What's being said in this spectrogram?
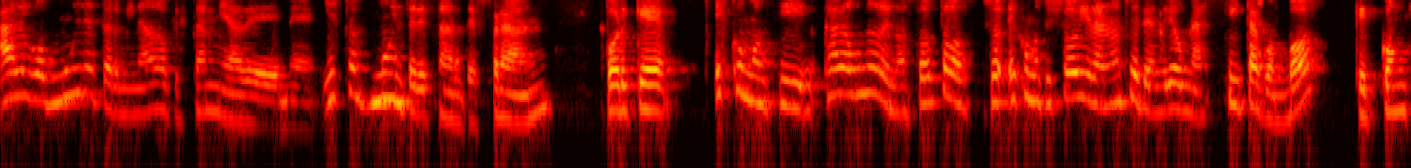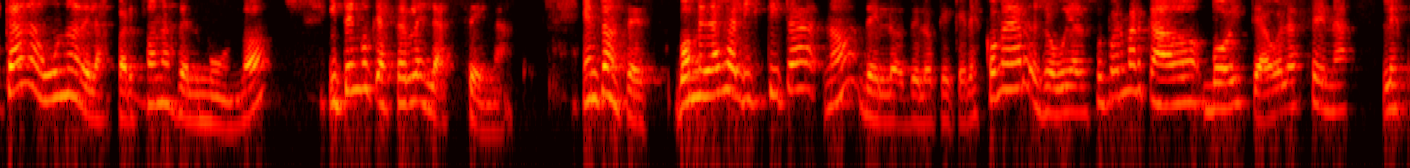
algo muy determinado que está en mi ADN. Y esto es muy interesante, Fran, porque es como si cada uno de nosotros, es como si yo hoy en la noche tendría una cita con vos, que con cada una de las personas del mundo, y tengo que hacerles la cena. Entonces, vos me das la listita, ¿no? De lo, de lo que querés comer, yo voy al supermercado, voy, te hago la cena, les,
